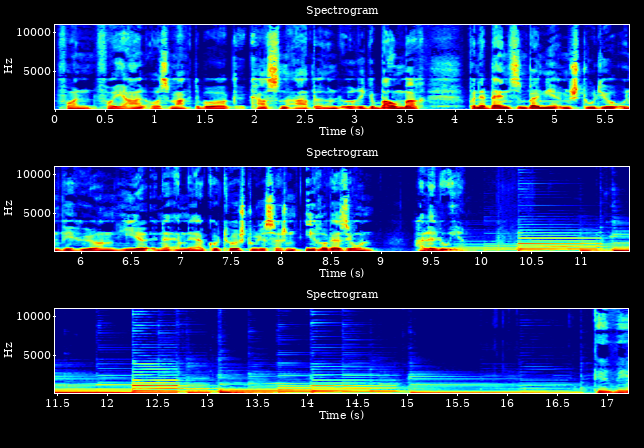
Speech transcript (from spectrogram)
von Foyal aus Magdeburg, Carsten Apel und Ulrike Baumbach von der Band sind bei mir im Studio und wir hören hier in der MDR Kulturstudio Session ihre Version Halleluja. Gewinnen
